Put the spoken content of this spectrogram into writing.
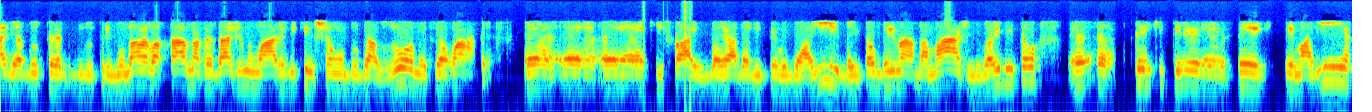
área do, do tribunal, ela está, na verdade, numa área de que eles chamam do gasômetro, é uma área é, é, é, que faz banhada ali pelo Guaíba, então bem na, na margem do Guaíba, então é, é, tem que ter tem que ter marinha,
